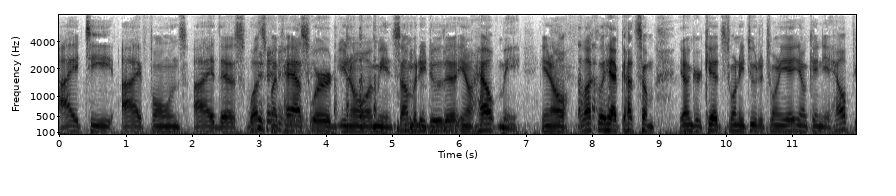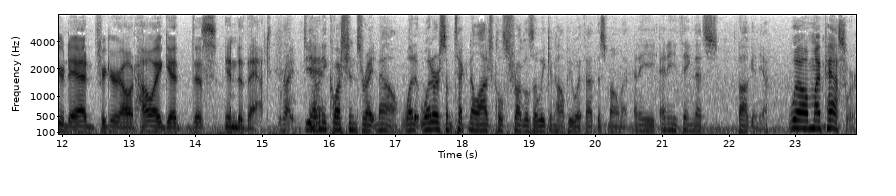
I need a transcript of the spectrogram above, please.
IT, iPhones, I this. What's my password? You know, I mean, somebody do that. you know, help me. You know, luckily I've got some younger kids, 22 to 28. You know, can you help your dad figure out how I get this into that? Right. Do you have any questions right now? What What are some technological struggles that we can help you with at this moment? Any anything that's bugging you? Well, my password.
